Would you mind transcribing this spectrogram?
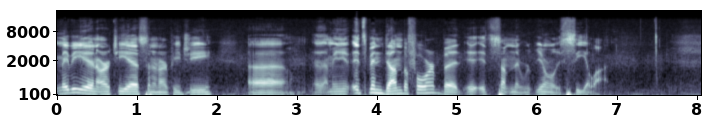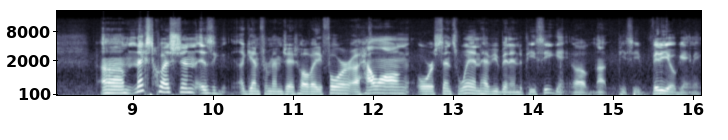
maybe an RTS and an RPG uh, I mean, it's been done before, but it, it's something that you don't really see a lot. Um, next question is again from MJ1284. Uh, how long or since when have you been into PC game? Well, not PC, video gaming.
